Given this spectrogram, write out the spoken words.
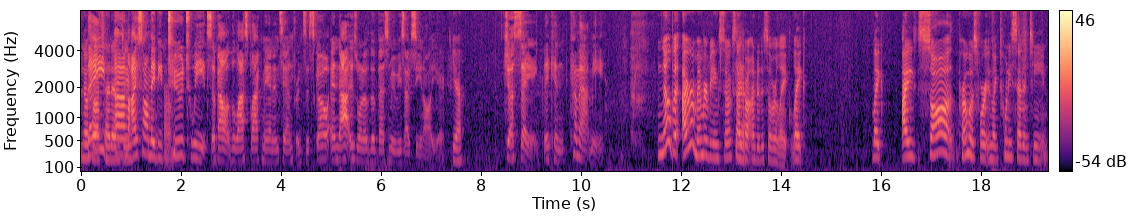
no thoughts They, head empty. um, I saw maybe Um, two tweets about the last black man in San Francisco, and that is one of the best movies I've seen all year. yeah. Just saying, they can come at me. No, but I remember being so excited Yeah. about Under the Silver Lake. Like, like I saw promos for it in like 2017,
